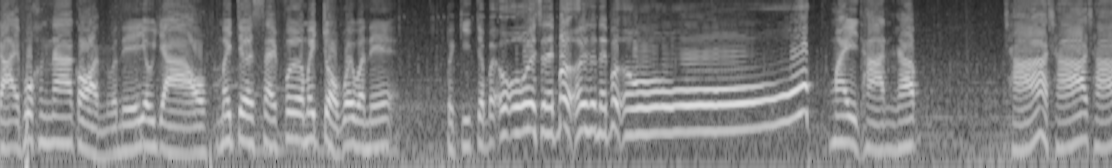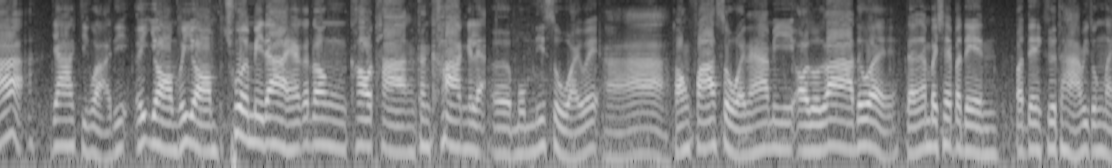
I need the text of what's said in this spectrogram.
การพวกข้างหน้าก่อนวันนี้ยาวๆ ไม่เจอไซเฟอร์ไม่จบเว้ยวันนี้เมื่อกี้จะไปโอ้ยสไนเปอร์เอ้ยสไนเปอร์โอ้ไม่ทันครับ ช้าช้าช้ายากจริงว่ะอันนี้เอ้ยยอมไว้ยอมช่วยไม่ได้ฮะก็ต้องเข้าทางข้างๆนี่แหละเออมุมนี้สวยเว้ยอ่าท้องฟ้าสวยนะฮะมีออโรราด้วย แต่นั่นไม่ใช่ประเด็นประเด็นคือถามอยู่ตรงไหน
